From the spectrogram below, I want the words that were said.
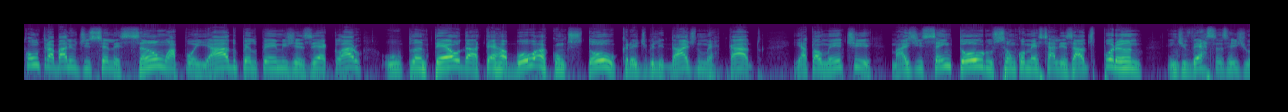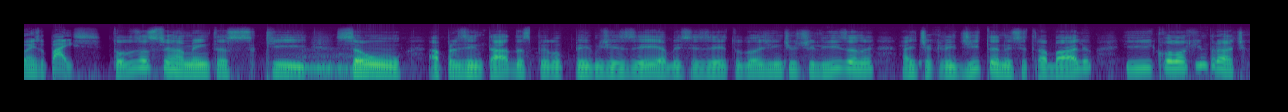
Com o trabalho de seleção apoiado pelo PMGZ, é claro, o plantel da Terra Boa conquistou credibilidade no mercado e atualmente mais de 100 touros são comercializados por ano em diversas regiões do país. Todas as ferramentas que são apresentadas pelo PMGZ, ABCZ, tudo a gente utiliza, né? A gente acredita nesse trabalho e coloca em prática.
